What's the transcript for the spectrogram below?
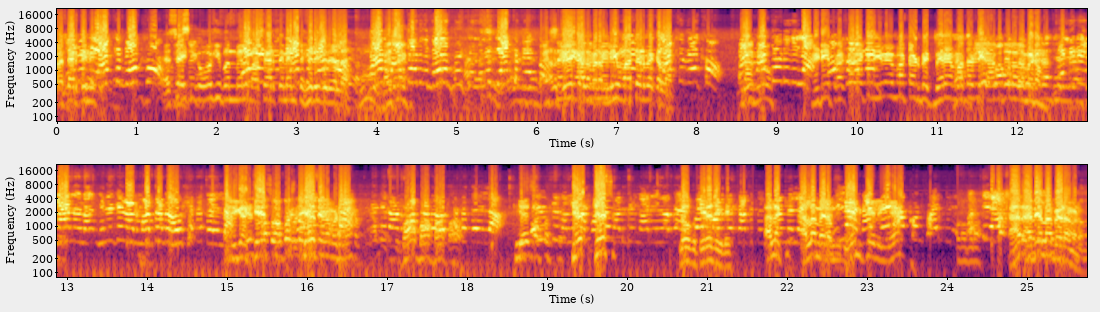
ಮಾತಾಡ್ತೀನಿ. ಎಸ್ ಐ ಟಿಗೆ ಹೋಗಿ ಬಂದ್ಮೇಲೆ ಮಾತಾಡ್ತೇನೆ ಅಂತ ಹೇಳಿದ್ರಲ್ಲ. ಬೇಕಲ್ಲ ಮೇಡಮ್ ನೀವು ಮಾತಾಡ್ಬೇಕಲ್ಲ. ನೀವು ಇಡೀ ಪ್ರಕರಣಕ್ಕೆ ನೀವೇ ಮಾತಾಡ್ಬೇಕು. ಬೇರೆ ಮಾತಾಡ್ಲಿಕ್ಕೆ ಆಗೋದಿಲ್ಲ ಮೇಡಮ್ ಈಗ ಕೇಸ್ ವಾಪಸ್ ಕೇಳ್ತೀರಾ ಮೇಡಮ್ ಕೇಸ್ ಕೇಸ್- ತಿರದಿರಿ. ಅಲ್ಲ ಅಲ್ಲ ಮೇಡಮ್ ಏನ್ ಕೇಳಿ ಅದೆಲ್ಲ ಬೇಡ ಮೇಡಮ್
